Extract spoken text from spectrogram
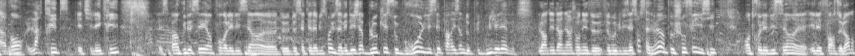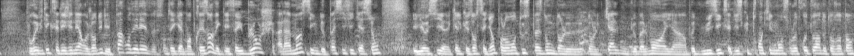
avant l'arthrite, est-il écrit. Et c'est pas un coup d'essai hein, pour les lycéens de, de cet établissement. Ils avaient déjà bloqué ce gros lycée parisien de plus de 1000 élèves lors des dernières journées de, de mobilisation. Ça avait même un peu chauffé ici entre les lycéens et, et les forces de l'ordre. Pour éviter que ça dégénère aujourd'hui, des parents d'élèves sont également présents avec des feuilles blanches à la main, signe de pacification. Il y a aussi euh, quelques enseignants. Pour le moment, tout se passe donc dans le, dans le calme. Globalement, hein, il y a un peu de musique, ça discute tranquillement sur le trottoir. De temps en temps,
